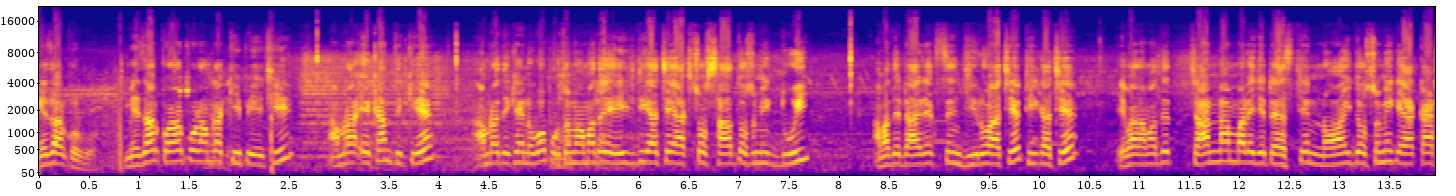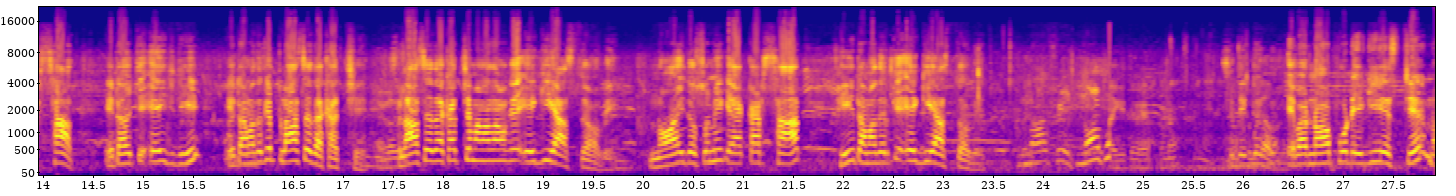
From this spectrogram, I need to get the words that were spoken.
মেজার করব। মেজার করার পর আমরা কি পেয়েছি? আমরা এখান থেকে আমরা দেখে নেব। প্রথমে আমাদের এইচডি আছে একশো সাত দশমিক দুই। আমাদের ডাইরেকশন জিরো আছে ঠিক আছে? এবার আমাদের চার নাম্বারে যেটা আসছে নয় দশমিক এক আট সাত। এটা হচ্ছে এইচডি এটা আমাদেরকে প্লাসে দেখাচ্ছে। প্লাসে দেখাচ্ছে মানে আমাকে এগিয়ে আসতে হবে। নয় দশমিক এক আট সাত ফিট আমাদেরকে এগিয়ে আসতে হবে। এবার ন ফুট এগিয়ে এসছে। ন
